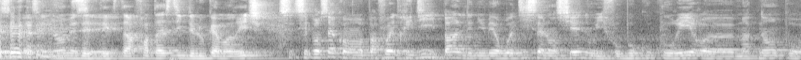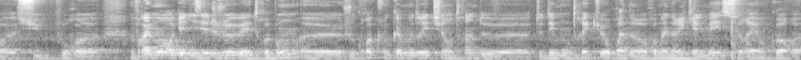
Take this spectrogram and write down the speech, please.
C'est l'extérieur fantastique de Luka Modric. C'est pour ça quand parfois Dridi il parle des numéros 10 à l'ancienne où il faut beaucoup courir euh, maintenant pour, euh, pour euh, vraiment organiser le jeu et être bon. je crois que Luka Modric est en train de, de démontrer que Roman Riquelme serait encore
